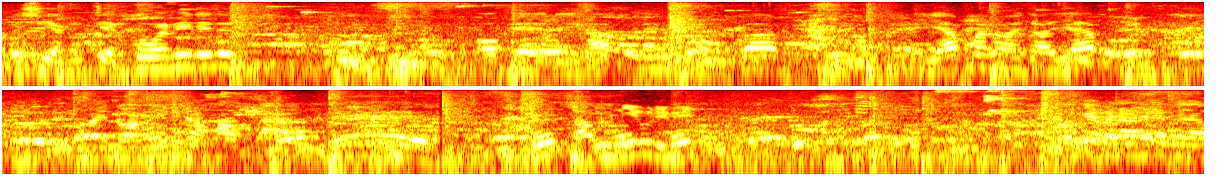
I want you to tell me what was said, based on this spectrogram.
ไปเฉียงเฉียงตัวนี่นิดนึงโอเคดีครับหนึ่งสองสามโอเคยับมาหน่อยจ้ะยับไปนอนนี่จะเข้าโอเคปุ๊บครับนิ้วดิพี่แค่เวลาแค่เวลา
